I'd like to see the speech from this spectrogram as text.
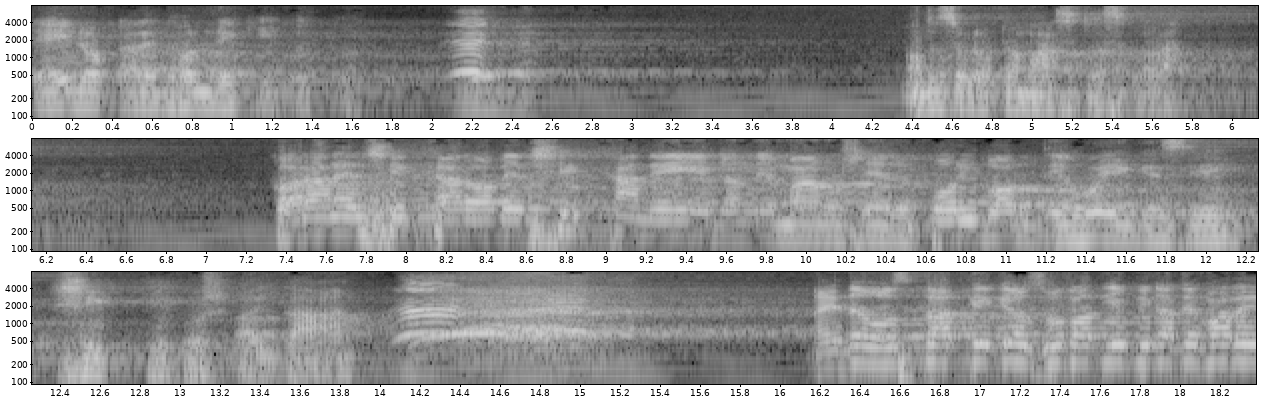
এই লোকটারে ধরলে কি করত? অথচ লোকটা করা। কোরআনের শিক্ষা রবের শিক্ষা নেই এজন্য মানুষের পরিবর্তে হয়ে গেছে শিক্ষিত শয়তান। ওস্তাদকে কেউ জোতা দিয়ে পিটাতে পারে?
